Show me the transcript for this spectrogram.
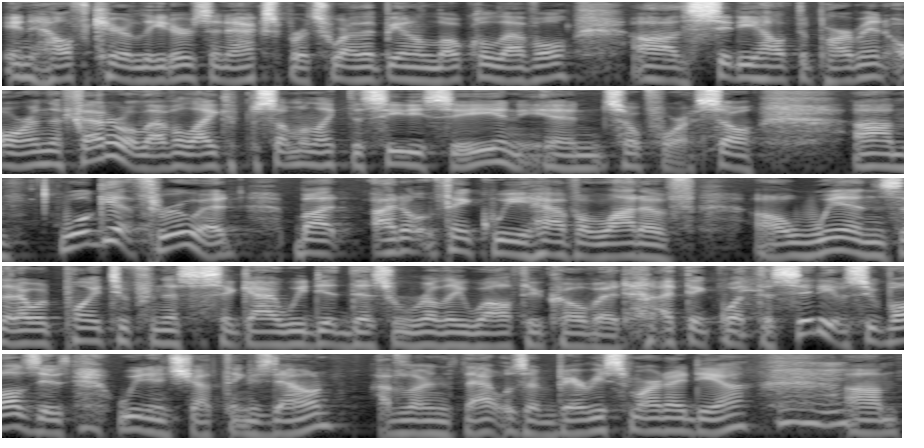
in healthcare leaders and experts, whether it be on a local level, uh, the city health department, or on the federal level, like someone like the CDC and, and so forth. So um, we'll get through it, but I don't think we have a lot of uh, wins that I would point to from this to say, guy, we did this really well through COVID. I think what the city of Sioux Falls did is we didn't shut things down. I've learned that that was a very smart idea. Mm-hmm. Um,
